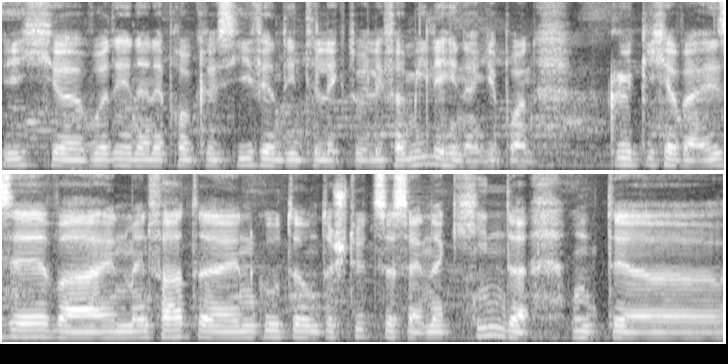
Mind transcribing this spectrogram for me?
Ich äh, wurde in eine progressive und intellektuelle Familie hineingeboren. Glücklicherweise war ein, mein Vater ein guter Unterstützer seiner Kinder und der,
